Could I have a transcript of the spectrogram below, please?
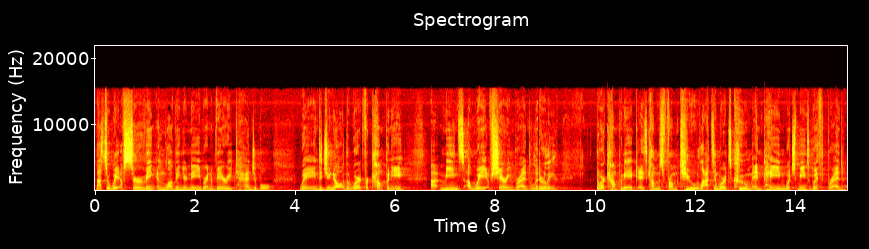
That's your way of serving and loving your neighbor in a very tangible way. And did you know the word for company uh, means a way of sharing bread, literally? The word company it comes from two Latin words, cum and pain, which means with bread.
